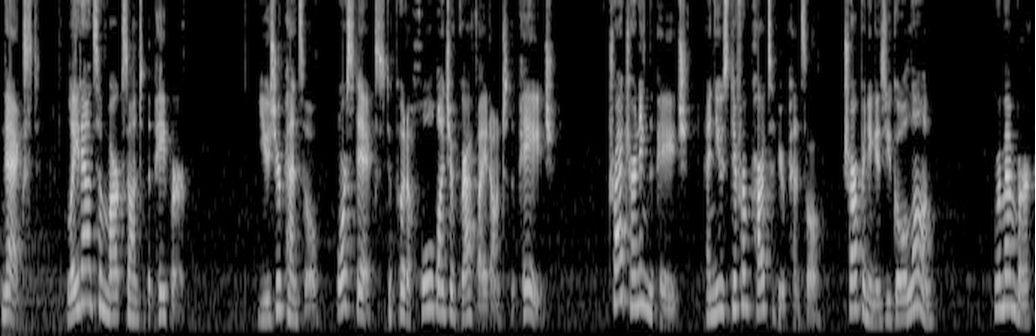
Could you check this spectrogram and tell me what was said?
Next, lay down some marks onto the paper. Use your pencil or sticks to put a whole bunch of graphite onto the page. Try turning the page and use different parts of your pencil, sharpening as you go along. Remember,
